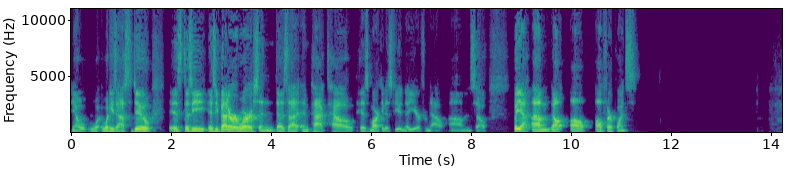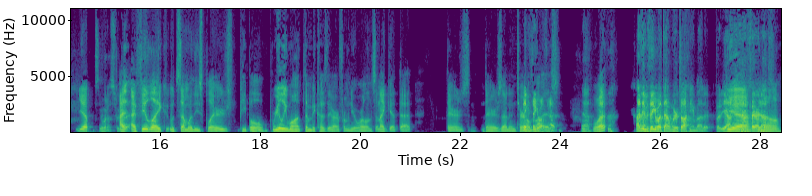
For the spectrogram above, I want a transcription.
you know what, what he's asked to do is does he is he better or worse, and does that impact how his market is viewed in a year from now? Um, and so, but yeah, um, no, all all fair points. Yep. What else? I, I feel like with some of these players, people really want them because they are from New Orleans, and I get that. There's there's an internal didn't think about bias. Yeah. What? I didn't even think about that when we were talking about it, but yeah, yeah, fair enough.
